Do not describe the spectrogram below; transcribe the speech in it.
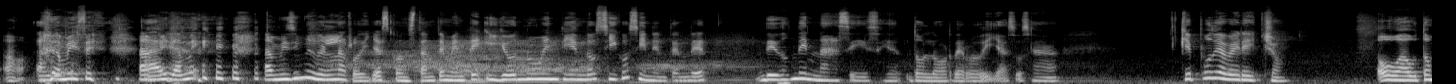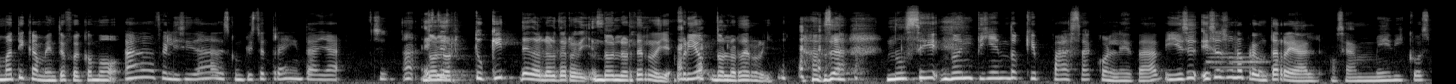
a mí sí. A mí, a mí sí me duelen las rodillas constantemente y yo no entiendo, sigo sin entender ¿de dónde nace ese dolor de rodillas? O sea, ¿qué pude haber hecho? O automáticamente fue como, ah, felicidades, cumpliste 30, ya. Sí. Ah, este dolor. tu kit de dolor de rodillas. Dolor de rodillas. Frío, dolor de rodillas. O sea, no sé, no entiendo qué pasa con la edad. Y eso, es una pregunta real. O sea, médicos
